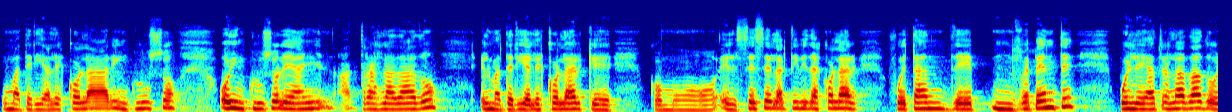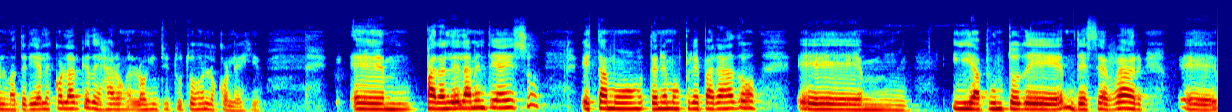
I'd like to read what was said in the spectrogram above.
un material escolar, incluso, o incluso le han trasladado el material escolar que como el cese de la actividad escolar fue tan de repente, pues le ha trasladado el material escolar que dejaron en los institutos o en los colegios. Em, paralelamente a eso, estamos, tenemos preparado em, y a punto de cerrar eh,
